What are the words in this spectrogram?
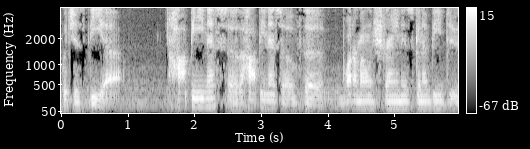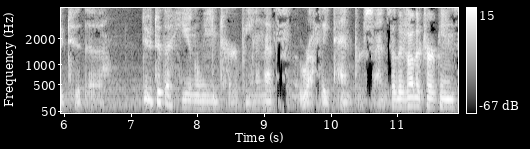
which is the uh, hoppiness. So the hoppiness of the watermelon strain is going to be due to the due to the humulene terpene, and that's roughly 10%. So there's other terpenes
